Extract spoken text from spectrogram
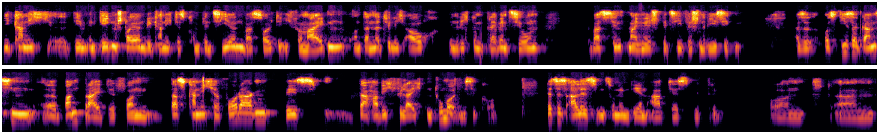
wie kann ich äh, dem entgegensteuern? Wie kann ich das kompensieren? Was sollte ich vermeiden? Und dann natürlich auch in Richtung Prävention. Was sind meine spezifischen Risiken? Also aus dieser ganzen äh, Bandbreite von das kann ich hervorragen bis da habe ich vielleicht ein Tumorrisiko. Das ist alles in so einem DNA-Test mit drin. Und ähm,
